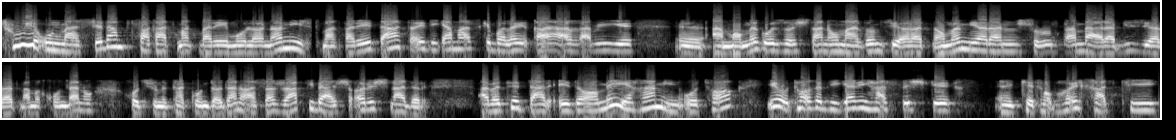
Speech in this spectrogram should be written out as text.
توی اون مسجد هم فقط مقبره مولانا نیست. مقبره ده تای دیگه هم هست که بالای هر قبری امامه گذاشتن و مردم زیارتنامه میارن شروع کنن به عربی زیارتنامه خوندن و خودشونو تکون دادن و اصلا ربطی به اشعارش نداره. البته در ادامه همین اتاق یه اتاق دیگری هستش که کتاب های خطی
